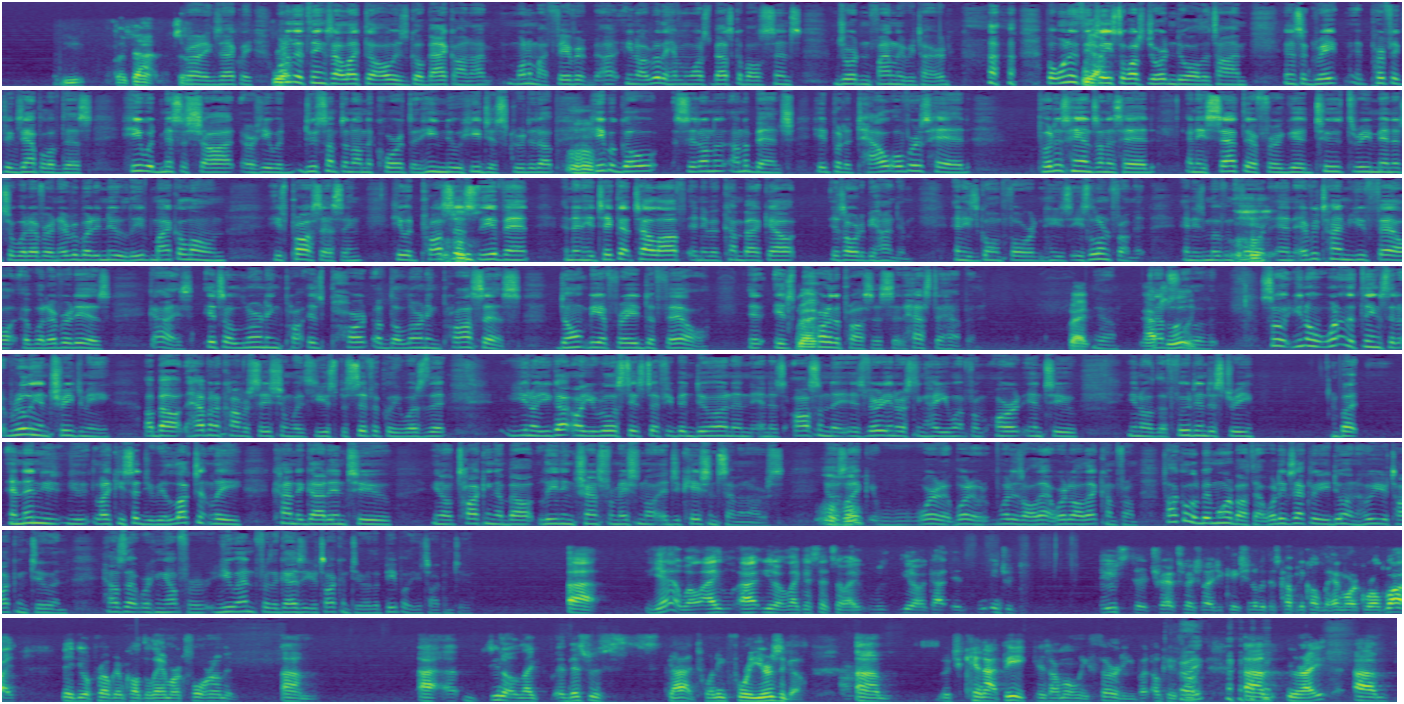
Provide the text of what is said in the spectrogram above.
you like that. So, right, exactly. Yeah. One of the things I like to always go back on, I'm one of my favorite. I, you know, I really haven't watched basketball since Jordan finally retired. but one of the things yeah. I used to watch Jordan do all the time, and it's a great, perfect example of this. He would miss a shot, or he would do something on the court that he knew he just screwed it up. Mm-hmm. He would go sit on a, on a bench. He'd put a towel over his head, put his hands on his head, and he sat there for a good two, three minutes or whatever. And everybody knew, leave Mike alone he's processing. He would process the event, and then he'd take that towel off, and he would come back out. It's already behind him, and he's going forward, and he's he's learned from it, and he's moving forward. And every time you fail at whatever it is, guys, it's a learning. Pro- it's part of the learning process. Don't be afraid to fail. It's right. part of the process. It has to happen. Right. Yeah. Absolutely. Absolutely. So you know, one of the things that really intrigued me about having a conversation with you specifically was that you know you got all your real estate stuff you've been doing and, and it's awesome that it's very interesting how you went from art into you know the food industry. But and then you, you like you said you reluctantly kind of got into you know talking about leading transformational education seminars it uh-huh. was like where what what is all that? Where did all that come from? Talk a little bit more about that. What exactly are you doing? Who are you're talking to? And how's that working out for you and for the guys that you're talking to or the people that you're talking to? Uh yeah well i, I you know like i said so i was you know i got introduced to transformational education with this company called landmark worldwide. They do a program called the landmark forum. And um uh, you know like this was god 24 years ago. Um which cannot be because I'm only 30, but okay, fine. Right. um, right? Um,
